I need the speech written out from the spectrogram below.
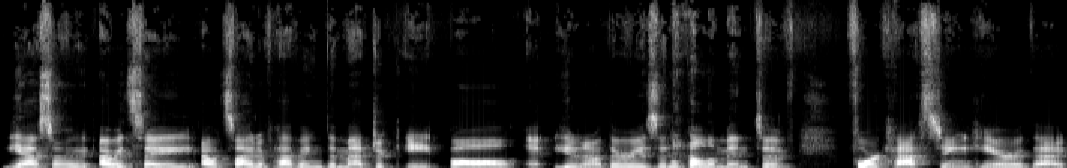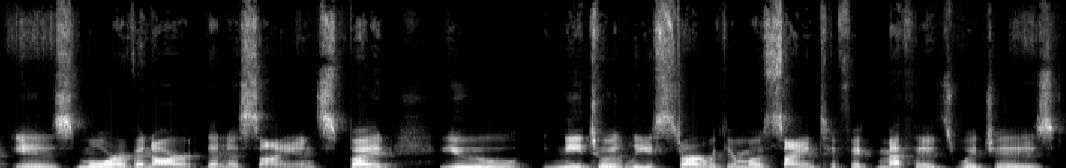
Yeah, so I would say outside of having the magic eight ball, eh, you know, there is an element of forecasting here that is more of an art than a science, but you need to at least start with your most scientific methods, which is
